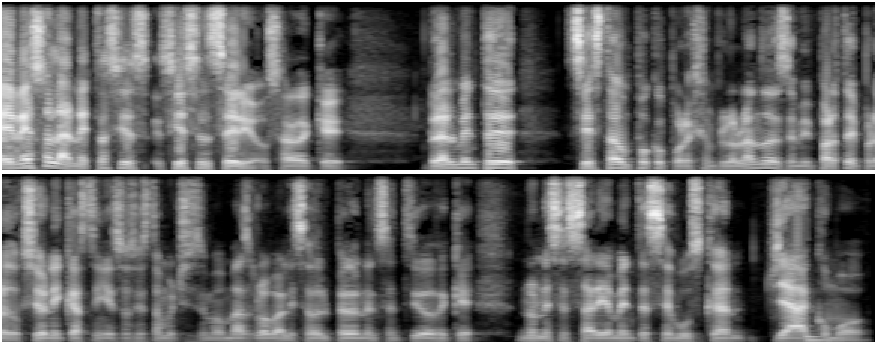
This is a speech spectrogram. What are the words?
en eso la neta sí es, sí es en serio. O sea, de que realmente sí está un poco, por ejemplo, hablando desde mi parte de producción y casting, eso sí está muchísimo más globalizado el pedo en el sentido de que no necesariamente se buscan ya como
